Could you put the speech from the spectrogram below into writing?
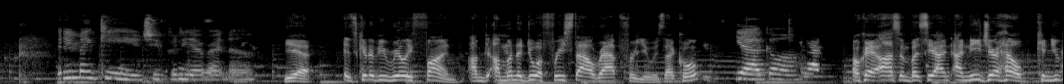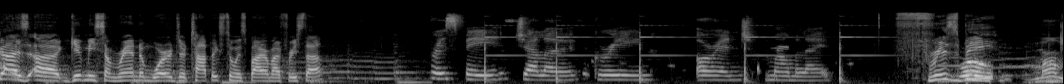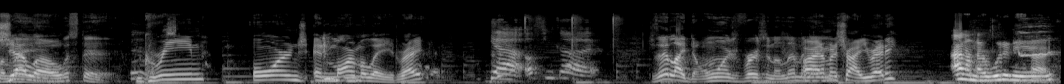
Are you making a YouTube video right now? Yeah, it's gonna be really fun. I'm, I'm gonna do a freestyle rap for you. Is that cool? Yeah, go on. Okay, awesome. But see, I, I need your help. Can you guys uh, give me some random words or topics to inspire my freestyle? Frisbee, jello, green, orange, marmalade. Frisbee, marmalade. Jello. What's that? green, orange, and marmalade, right? Yeah, off you go. Is that like the orange version of lemonade? All right, I'm gonna try. You ready? I don't know what it is.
